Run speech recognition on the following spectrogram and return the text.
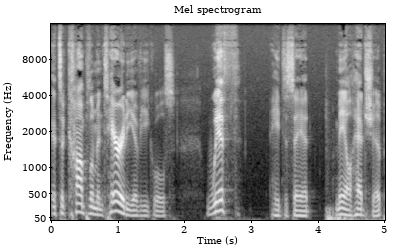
it's a complementarity of equals with hate to say it male headship,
